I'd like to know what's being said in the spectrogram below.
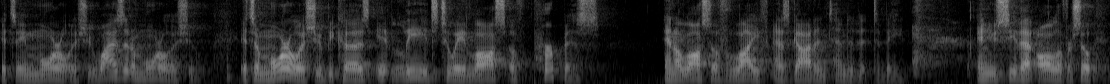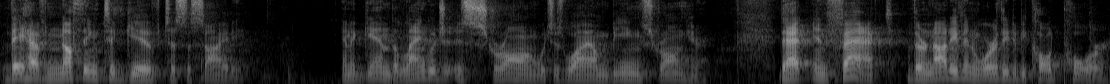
it's a moral issue. Why is it a moral issue? It's a moral issue because it leads to a loss of purpose and a loss of life as God intended it to be. And you see that all over. So they have nothing to give to society. And again, the language is strong, which is why I'm being strong here. That in fact, they're not even worthy to be called poor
